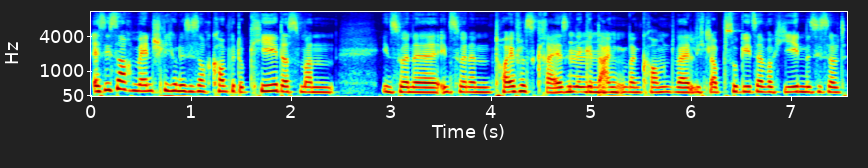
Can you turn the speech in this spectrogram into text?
es ist auch menschlich und es ist auch komplett okay, dass man in so, eine, in so einen Teufelskreis in den Mhm. Gedanken dann kommt, weil ich glaube, so geht es einfach jedem. Es ist halt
